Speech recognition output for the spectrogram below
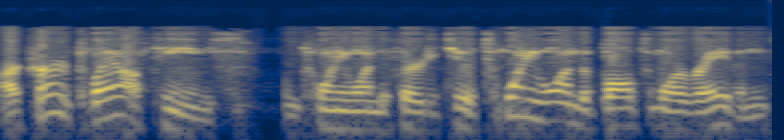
Our current playoff teams from 21 to 32. At 21, the Baltimore Ravens.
